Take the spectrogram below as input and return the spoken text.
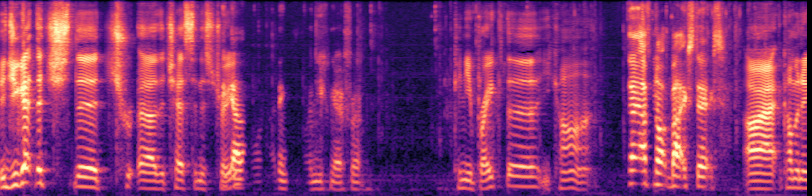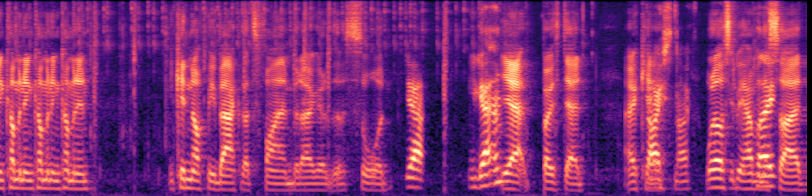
Did you get the ch- the tr- uh, the chest in this tree? Yeah, that one. I think one. you can go for it. Can you break the? You can't. They have knockback sticks. All right, coming in, coming in, coming in, coming in. You can knock me back. That's fine, but I got the sword. Yeah. You get him. Yeah, both dead. Okay. Nice, nice. What else do we have on the side?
